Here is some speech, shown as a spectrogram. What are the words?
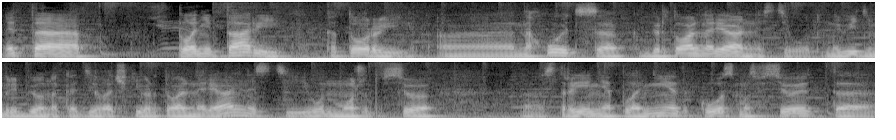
Это планетарий, который э, находится в виртуальной реальности. Вот мы видим, ребенок одел очки виртуальной реальности, и он может все э, строение планет, космос, все это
